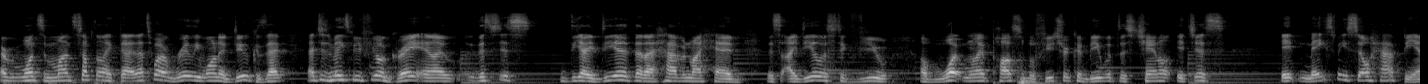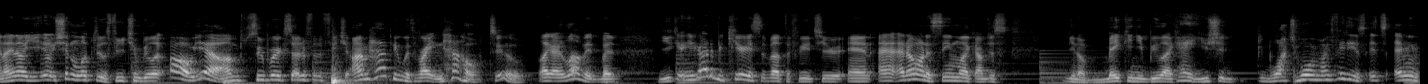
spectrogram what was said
every once a month, something like that. That's what I really want to do because that that just makes me feel great. And I this is the idea that I have in my head, this idealistic view of what my possible future could be with this channel, it just it makes me so happy. And I know you, shouldn't look to the future and be like, oh yeah, I'm super excited for the future. I'm happy with right now too. Like I love it, but you you got to be curious about the future. And I, I don't want to seem like I'm just you know making you be like, hey, you should watch more of my videos. It's I mean,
